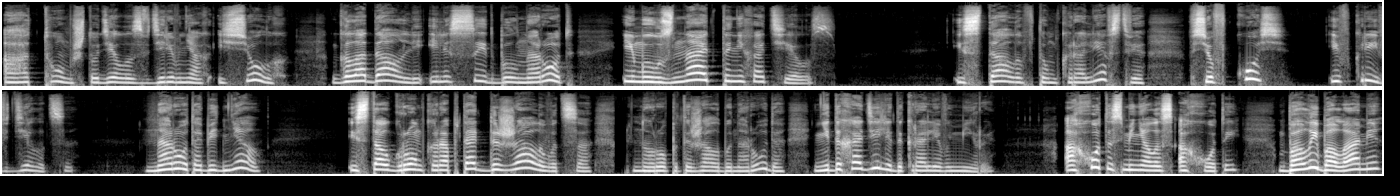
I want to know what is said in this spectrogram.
а о том, что делалось в деревнях и селах, голодал ли или сыт был народ, им и узнать-то не хотелось. И стало в том королевстве все в кось и в кривь делаться. Народ обеднял — и стал громко роптать да жаловаться, но ропоты жалобы народа не доходили до королевы Миры. Охота сменялась охотой, балы балами.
